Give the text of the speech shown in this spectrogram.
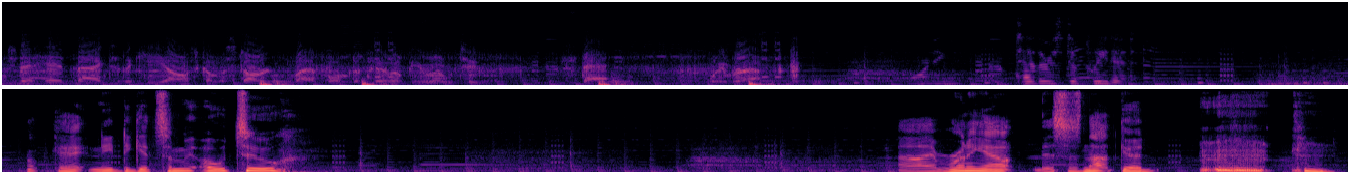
Need you to head back to the kiosk on the starting platform to fill up your O2. Stat. We wrap. Warning. Tethers depleted. Okay, need to get some O2. I'm running out. This is not good.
